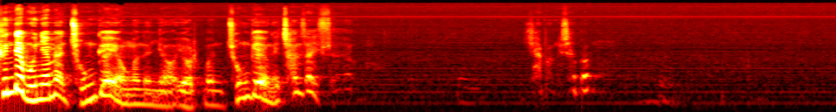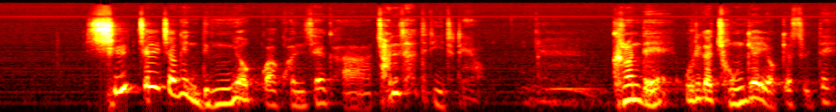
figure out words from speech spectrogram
근데 뭐냐면 종교의 영어는요, 여러분 종교의 영에 천사 있어요. 샤방샤방. 실질적인 능력과 권세가 천사들이 해요. 그런데 우리가 종교에 엮였을 때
